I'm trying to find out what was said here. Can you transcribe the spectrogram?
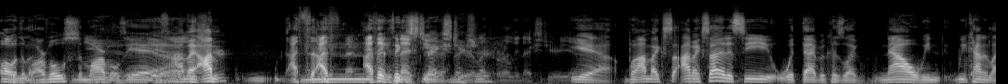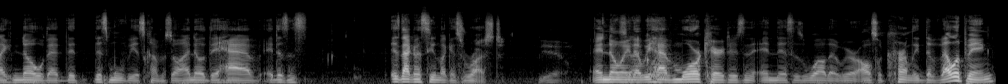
Oh, the Marvels? The Marvels, yeah. Yeah. I mean, I'm. I, th- I, th- I think it's next year. Next year, Next like early next year. Yeah. Yeah, but I'm ex- I'm excited to see with that because like now we we kind of like know that th- this movie is coming, so I know they have it doesn't it's not gonna seem like it's rushed, Yeah. and knowing that we have more characters in, in this as well that we're also currently developing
